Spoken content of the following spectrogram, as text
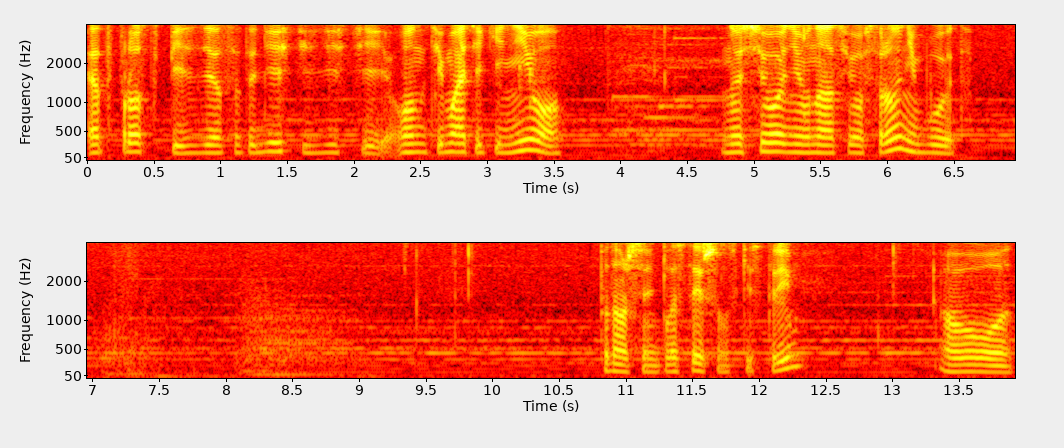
Это просто пиздец, это 10 из 10. Он тематики Нио, но сегодня у нас его все равно не будет. Потому что сегодня PlayStation стрим. Вот.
